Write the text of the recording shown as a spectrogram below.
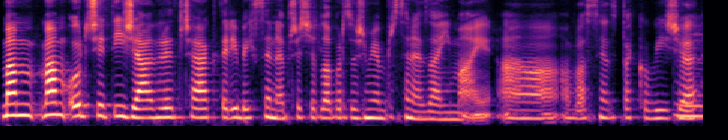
Mám, mám určitý žánry třeba, který bych si nepřečetla, protože mě prostě nezajímají. A, a vlastně je to takový, že, mm.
